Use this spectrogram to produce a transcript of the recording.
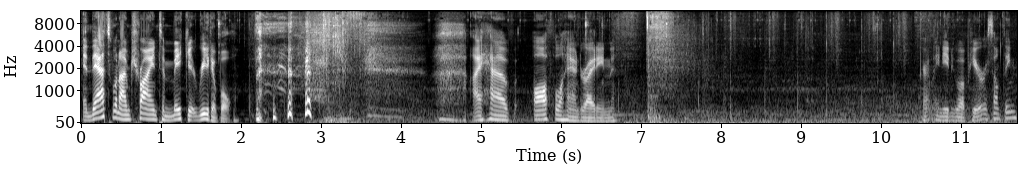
And that's when I'm trying to make it readable. I have awful handwriting. Apparently I need to go up here or something?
